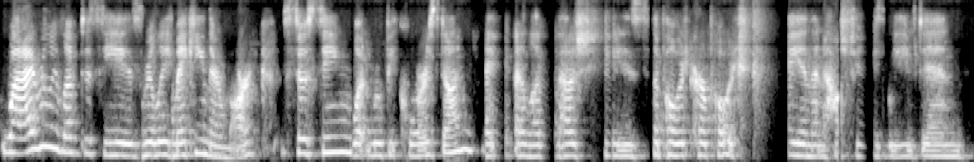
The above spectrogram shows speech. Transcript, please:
what I really love to see is really making their mark. So seeing what Rupi Kaur has done, I, I love how she's the poet, her poetry, and then how she's weaved in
